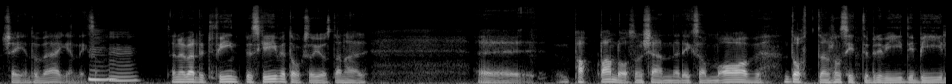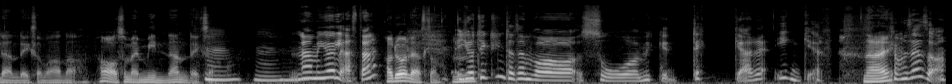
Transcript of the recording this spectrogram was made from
tjejen tog vägen. Liksom. Den är väldigt fint beskrivet också just den här eh, pappan då som känner liksom av dottern som sitter bredvid i bilen liksom. Alla, ja, som är minnen liksom. Mm. Mm. Nej, men jag har läst den. Ja, du har läst den? Mm. Jag tyckte inte att den var så mycket deckarig. Nej. Kan man säga så?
